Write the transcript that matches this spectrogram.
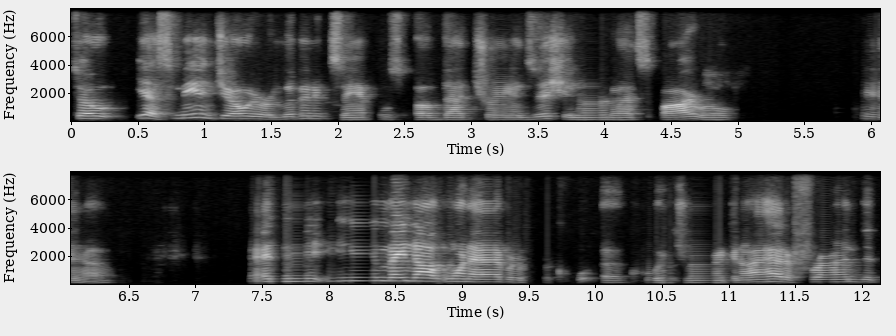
So, yes, me and Joey are living examples of that transition or that spiral, you know. And you may not want to ever qu- uh, quit drinking. I had a friend that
